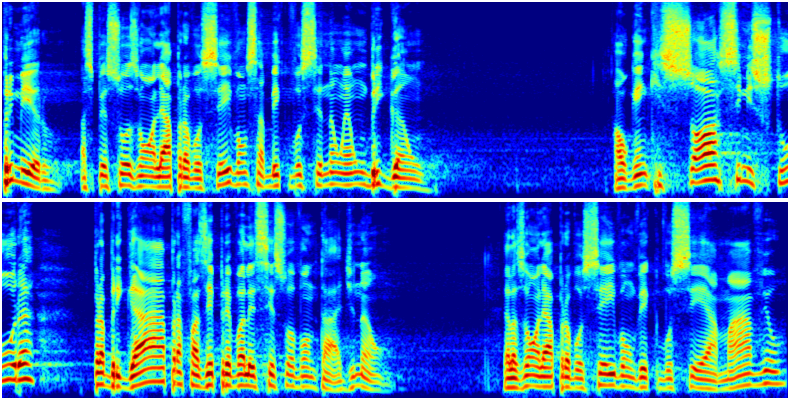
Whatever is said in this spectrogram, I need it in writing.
primeiro, as pessoas vão olhar para você e vão saber que você não é um brigão, alguém que só se mistura para brigar, para fazer prevalecer sua vontade. Não. Elas vão olhar para você e vão ver que você é amável,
